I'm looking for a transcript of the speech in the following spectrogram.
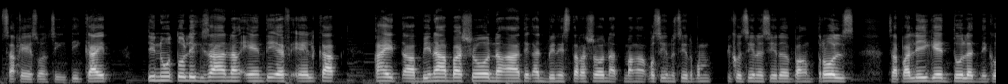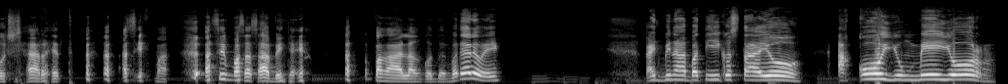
sa Quezon City. Kahit tinutulig sana ng NTF-LCAC, kahit uh, binabasyo ng ating administrasyon at mga kung sino-sino pang, kung sino-sino pang trolls sa paligid tulad ni Coach Jarrett. as if ma, as if masasabi niya yan. Pangalan ko doon. But anyway, kahit binabatikos tayo, ako yung mayor.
